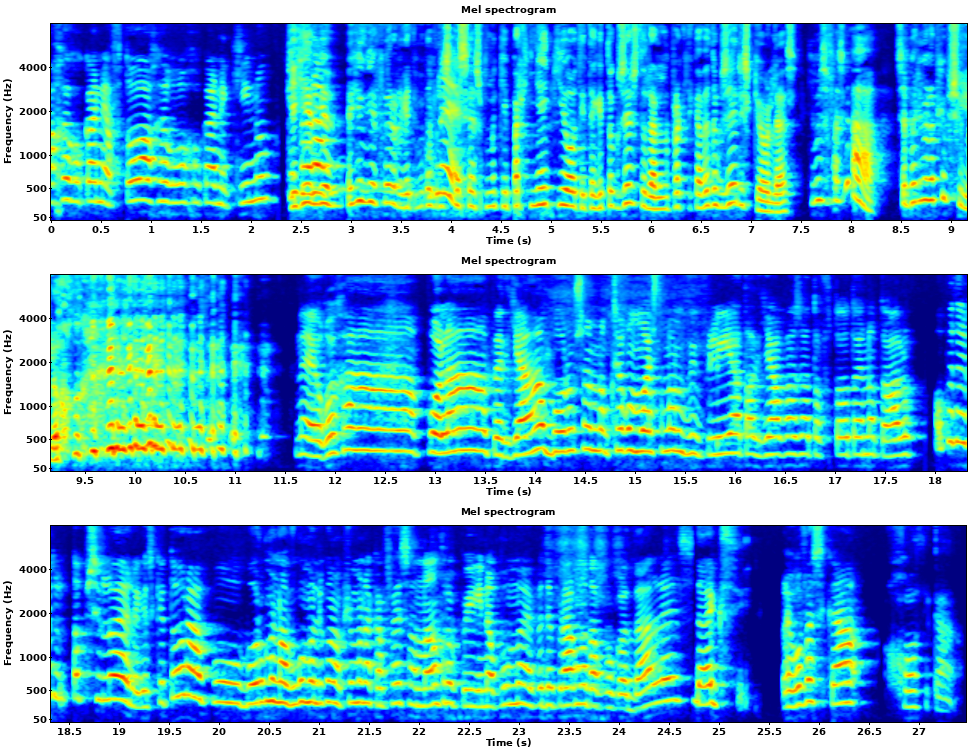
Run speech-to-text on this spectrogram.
Αχ, έχω κάνει αυτό, αχ, εγώ έχω κάνει εκείνο. Και, Και, έχει, τώρα. ενδια- έχει ενδιαφέρον γιατί μετά Ναι. βρίσκεσαι, ας πούμε, και υπάρχει μια οικειότητα γιατί τον ξέρεις τον άλλον, πρακτικά δεν τον ξέρεις κιόλας. Και είμαι σε φάση, Α, σε περίμενα πιο ψηλό. Ναι, εγώ είχα πολλά παιδιά, μπορούσαν να ξέρω, μου έστελναν βιβλία, τα διάβαζα το αυτό, το ένα, το άλλο. Οπότε τα ψηλό έλεγες. Και τώρα που μπορούμε να βγούμε λίγο να πιούμε ένα καφέ σαν άνθρωποι, να πούμε πέντε πράγματα από κοντά, λες. Εντάξει. Εγώ βασικά χώθηκα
